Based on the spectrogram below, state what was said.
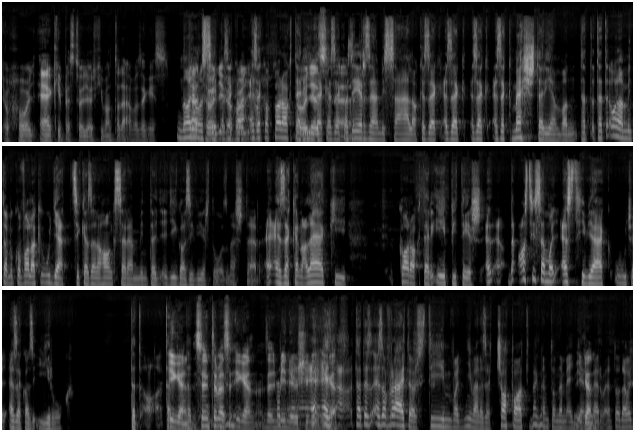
hogy, hogy elképesztő, hogy, hogy ki van találva az egész. Nagyon Tehát, szép, hogy, ezek, hogy, a, ezek a karakterívek, ez, ezek az érzelmi szálak, ezek, ezek, ezek, ezek mesterien van. Tehát, tehát olyan, mint amikor valaki úgy játszik ezen a hangszerem, mint egy, egy igazi virtuóz mester. E, ezeken a lelki karakterépítés, e, de azt hiszem, hogy ezt hívják úgy, hogy ezek az írók. Tehát, tehát, igen, tehát, szerintem ez, igen, ez egy minőség. Ez, igen. Tehát ez, ez a writers team, vagy nyilván ez egy csapat, meg nem tudom, nem egy igen. ember, de hogy,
